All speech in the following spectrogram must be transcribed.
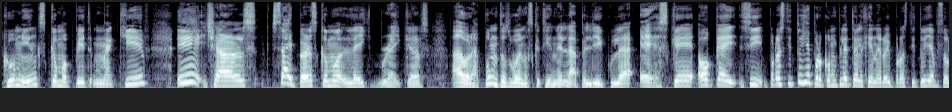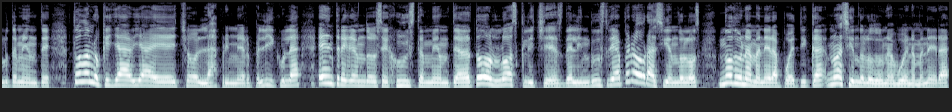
Cummings como Pete McKeeve y Charles Cypers como Lake Breakers. Ahora, puntos buenos que tiene la película es que, ok, sí, prostituye por completo el género y prostituye absolutamente todo lo que ya había hecho la primera película, entregándose justamente a todos los clichés de la industria, pero ahora haciéndolos no de una manera poética, no haciéndolo de una buena manera,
